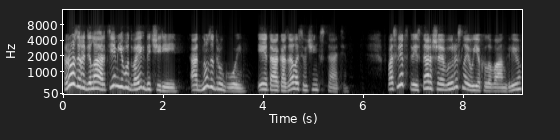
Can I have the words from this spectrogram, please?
Роза родила Артемьеву двоих дочерей, одну за другой, и это оказалось очень кстати. Впоследствии старшая выросла и уехала в Англию,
